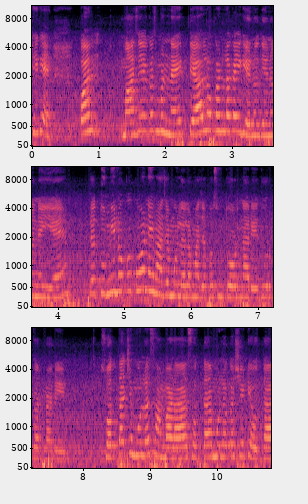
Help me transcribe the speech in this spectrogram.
ठीक आहे? पण माझं एकच म्हणणं आहे त्या लोकांना काही घेणं देणं नाही आहे तर तुम्ही लोक कोण आहे माझ्या मुलाला माझ्यापासून तोडणारे दूर करणारे? स्वतःची मुलं सांभाळा स्वतः मुलं कसे ठेवता?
